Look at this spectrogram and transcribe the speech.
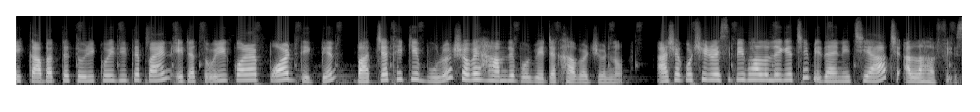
এই কাবাবটা তৈরি করে দিতে পারেন। এটা তৈরি করার পর দেখবেন বাচ্চা থেকে বুড়ো সবাই হামলে পড়বে এটা খাবার জন্য। আশা করছি রেসিপি ভালো লেগেছে। বিদায় নিচ্ছি আজ। আল্লাহ হাফিজ।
